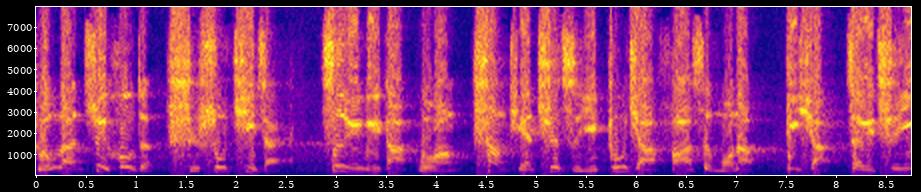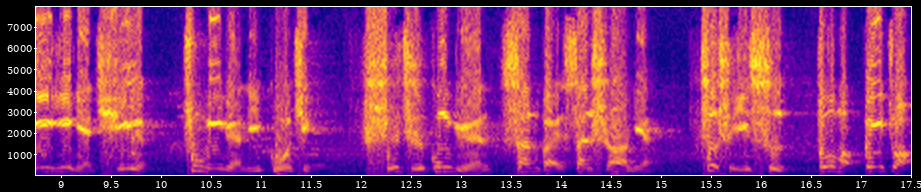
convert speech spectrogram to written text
楼兰最后的史书记载，则于伟大国王上天之子以都加伐色摩纳陛下在位之一一年七月，诸民远离国境。时值公元三百三十二年，这是一次多么悲壮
